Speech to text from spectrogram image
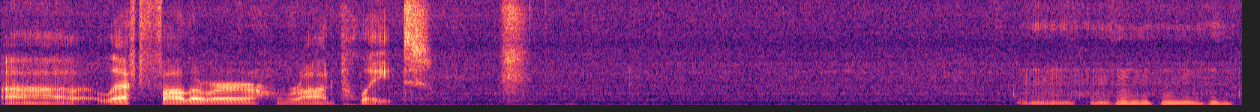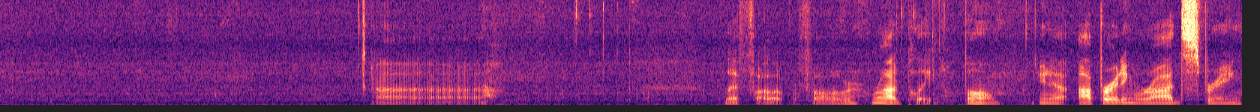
Uh, left follower rod plate. Mm -hmm. Uh, left follower, follower, rod plate. Boom. You know, operating rod spring.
